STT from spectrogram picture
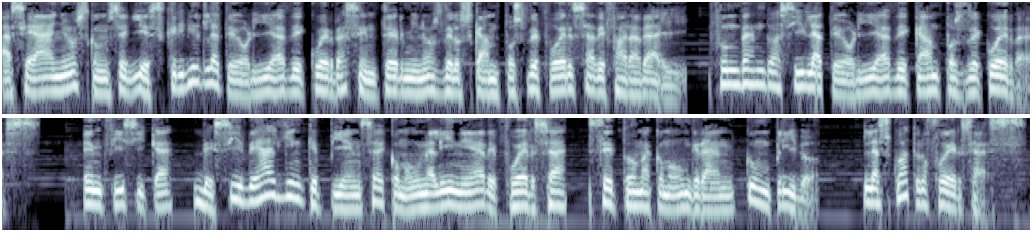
Hace años conseguí escribir la teoría de cuerdas en términos de los campos de fuerza de Faraday, fundando así la teoría de campos de cuerdas. En física, decir de alguien que piensa como una línea de fuerza, se toma como un gran cumplido. Las cuatro fuerzas.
